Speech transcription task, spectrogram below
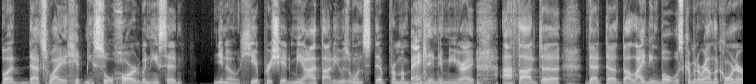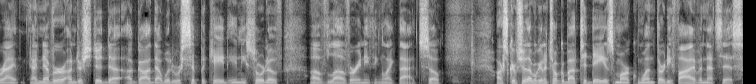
but that's why it hit me so hard when he said, you know, he appreciated me. I thought he was one step from abandoning me, right? I thought uh, that uh, the lightning bolt was coming around the corner, right? I never understood a God that would reciprocate any sort of of love or anything like that. So, our scripture that we're going to talk about today is Mark 135 and that's this.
